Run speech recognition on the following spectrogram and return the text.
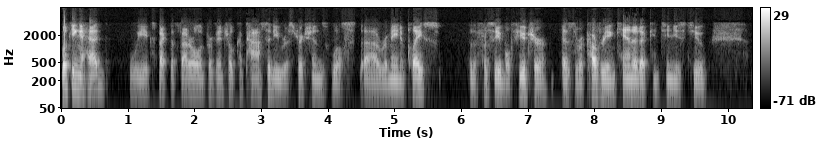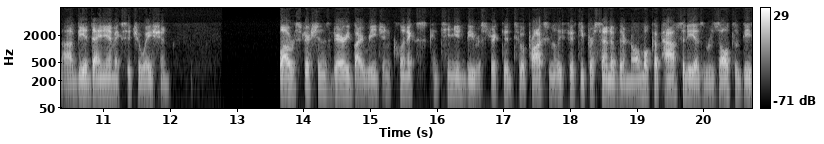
Looking ahead, we expect the federal and provincial capacity restrictions will uh, remain in place for the foreseeable future as the recovery in Canada continues to uh, be a dynamic situation. While restrictions vary by region, clinics continue to be restricted to approximately 50% of their normal capacity as a result of these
